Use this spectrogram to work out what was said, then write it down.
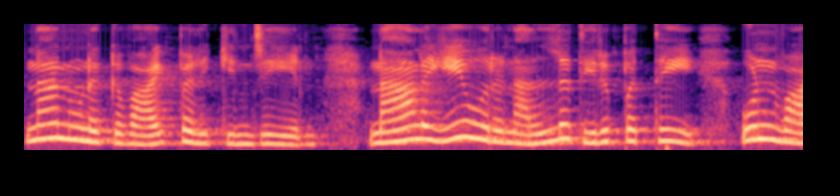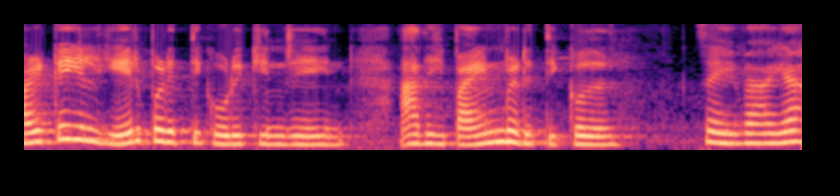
நான் உனக்கு வாய்ப்பளிக்கின்றேன். நாளையே ஒரு நல்ல திருப்பத்தை உன் வாழ்க்கையில் ஏற்படுத்தி கொடுக்கின்றேன். அதை பயன்படுத்திக்கொள் செய்வாயா?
